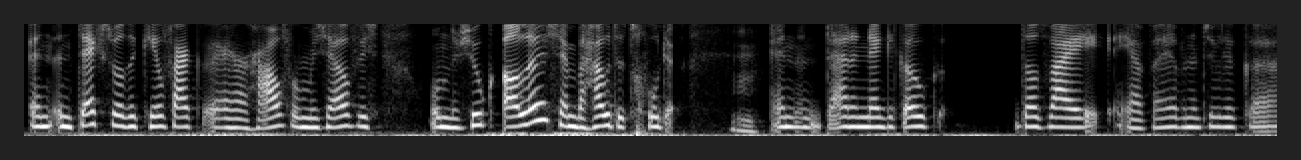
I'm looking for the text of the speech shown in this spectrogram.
een, een tekst wat ik heel vaak herhaal voor mezelf is onderzoek alles en behoud het goede. Hm. En daarin denk ik ook dat wij, ja, wij hebben natuurlijk eh,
